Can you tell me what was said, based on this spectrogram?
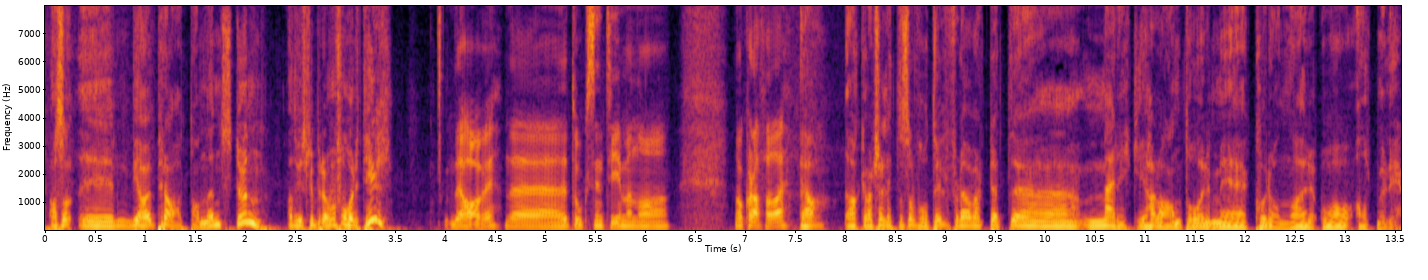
Altså, vi har jo prata om det en stund, at vi skulle prøve å få det til. Det har vi. Det, det tok sin tid, men nå, nå klaffa det. Ja, det har ikke vært så lett å få til, for det har vært et uh, merkelig halvannet år med koronaer og alt mulig.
